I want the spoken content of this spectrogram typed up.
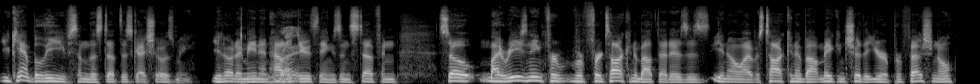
you can't believe some of the stuff this guy shows me. You know what I mean and how to do things and stuff and so my reasoning for for talking about that is is you know I was talking about making sure that you're a professional.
